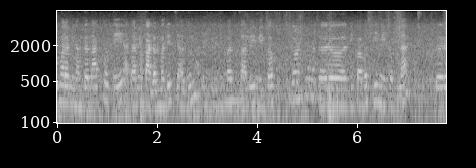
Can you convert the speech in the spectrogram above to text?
तुम्हाला मी नंतर दाखवते. आता मी पार्लरमध्येच आहे अजून. आता इकडे दीपाचं चालू आहे मेकअप तर दीपा बसली मेकअपला तर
